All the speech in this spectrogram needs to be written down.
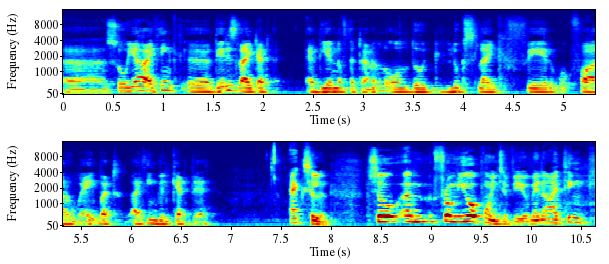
Uh, so yeah, I think uh, there is light at, at the end of the tunnel, although it looks like fair, far away, but I think we'll get there. Excellent. So, um, from your point of view, I mean, I think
